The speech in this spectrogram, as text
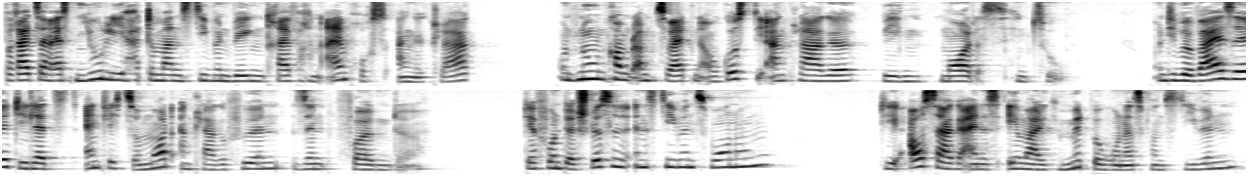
Bereits am 1. Juli hatte man Steven wegen dreifachen Einbruchs angeklagt und nun kommt am 2. August die Anklage wegen Mordes hinzu. Und die Beweise, die letztendlich zur Mordanklage führen, sind folgende. Der Fund der Schlüssel in Stevens Wohnung, die Aussage eines ehemaligen Mitbewohners von Steven,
